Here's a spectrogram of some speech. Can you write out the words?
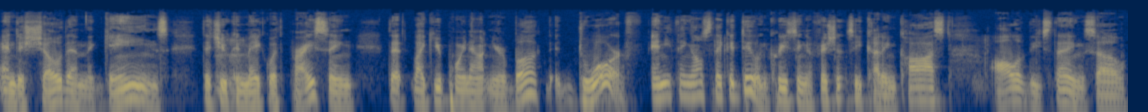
and to show them the gains that you can mm-hmm. make with pricing that, like you point out in your book, dwarf anything else they could do, increasing efficiency, cutting cost, all of these things. So.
